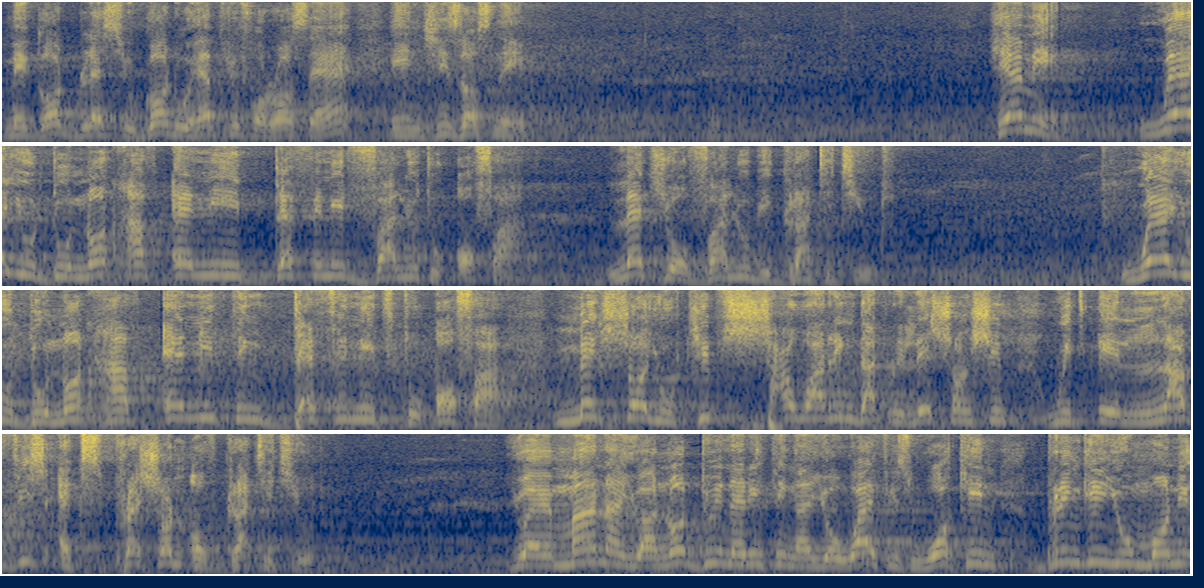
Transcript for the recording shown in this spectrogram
May God bless you. God will help you for us eh? In Jesus name. Hear me. Where you do not have any definite value to offer let your value be gratitude. Where you do not have anything definite to offer make sure you keep showering that relationship with a lavish expression of gratitude you are a man and you are not doing anything and your wife is working bringing you money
